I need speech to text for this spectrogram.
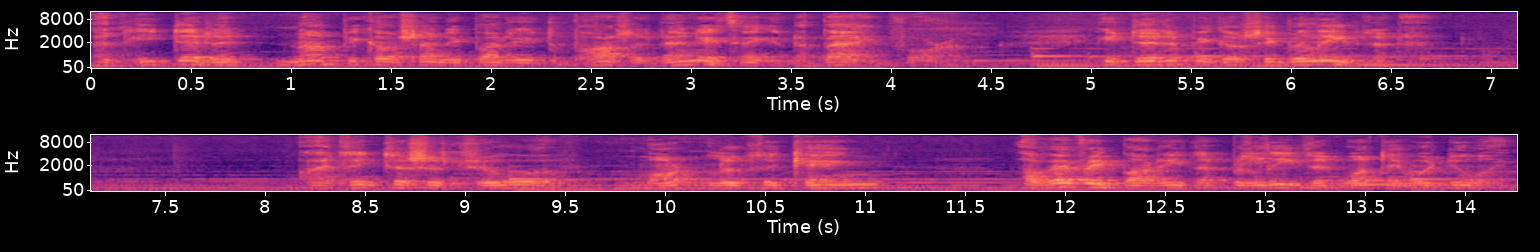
And he did it not because anybody deposited anything in the bank for him. He did it because he believed in it. I think this is true of Martin Luther King, of everybody that believed in what they were doing.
